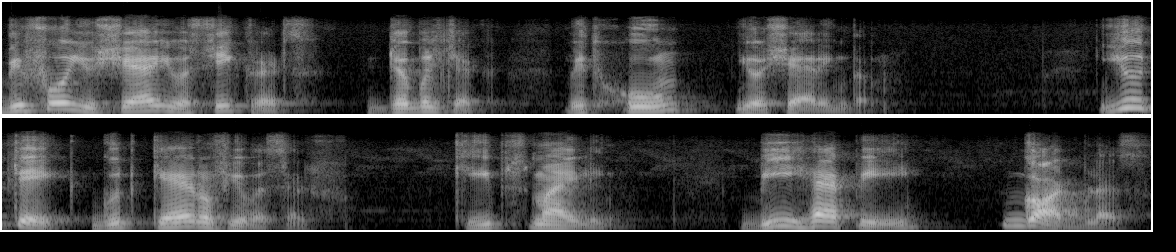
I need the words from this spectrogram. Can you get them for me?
Before you share your secrets, double check with whom you're sharing them. You take good care of yourself. Keep smiling. Be happy. God bless.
